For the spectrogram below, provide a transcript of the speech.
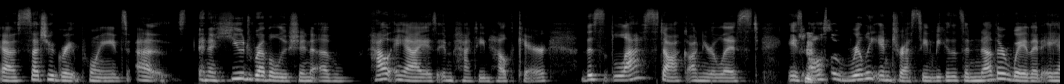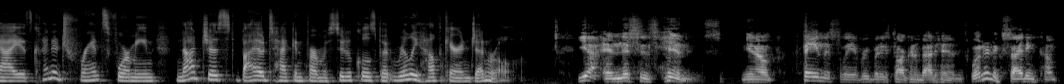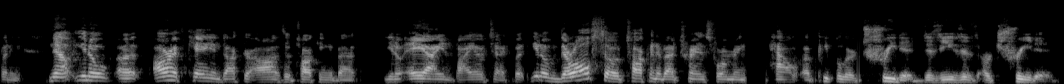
yeah, such a great point. Uh, and a huge revolution of how AI is impacting healthcare. This last stock on your list is hmm. also really interesting because it's another way that AI is kind of transforming not just biotech and pharmaceuticals, but really healthcare in general. Yeah, and this is HIMS. You know, famously, everybody's talking about HIMS. What an exciting company. Now, you know, uh, RFK and Dr. Oz are talking about you know AI and biotech, but you know they're also talking about transforming how uh, people are treated, diseases are treated.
